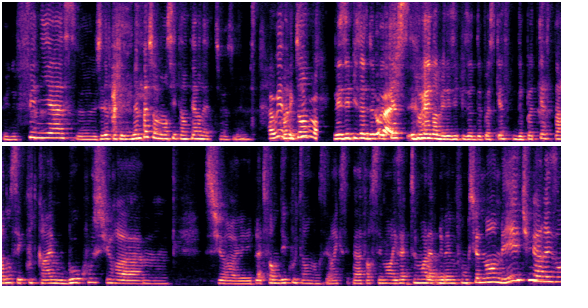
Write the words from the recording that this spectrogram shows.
une feignasse, euh, c'est-à-dire que je ne l'ai même pas sur mon site internet. ah oui, en même temps, les épisodes de podcast, ouais, non, mais les épisodes de podcast, de podcast, pardon, s'écoutent quand même beaucoup sur sur euh, les plateformes d'écoute. Hein. donc c'est vrai que c'est pas forcément exactement le même fonctionnement, mais tu as raison.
